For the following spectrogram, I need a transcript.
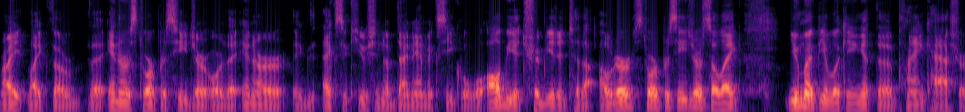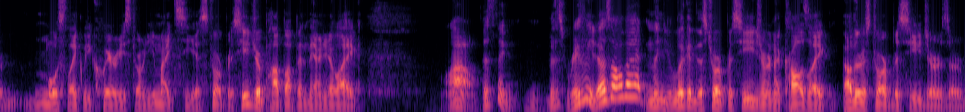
right? Like the, the inner store procedure or the inner ex execution of dynamic SQL will all be attributed to the outer store procedure. So like you might be looking at the plan cache or most likely query store and you might see a store procedure pop up in there and you're like, wow, this thing, this really does all that? And then you look at the store procedure and it calls like other store procedures or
